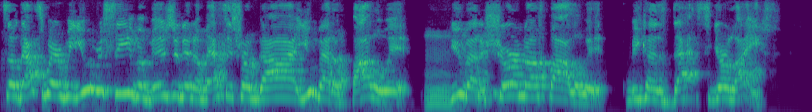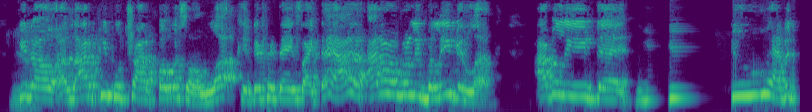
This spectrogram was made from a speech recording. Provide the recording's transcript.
so that's where when you receive a vision and a message from God, you better follow it. Mm. You better sure enough follow it because that's your life. Yeah. You know, a lot of people try to focus on luck and different things like that. I, I don't really believe in luck. I believe that you, you have a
